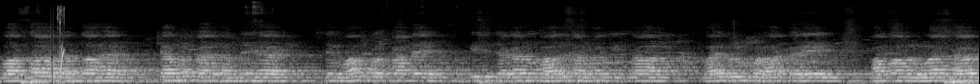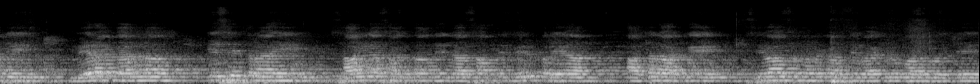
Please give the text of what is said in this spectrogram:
ਵਾਸਾ ਹੋ ਜਾਂਦਾ ਹੈ, ਚਰਨ ਪੈ ਜਾਂਦੇ ਹੈ। ਤੇ ਮਹਾਂਪੁਰਖਾਂ ਨੇ ਇਸ ਜਗ੍ਹਾ ਨੂੰ ਬਾਦ ਕਰਨਾ ਕੀਤਾ। ਵਾਹਿਗੁਰੂ ਭਲਾ ਕਰੇ। ਬਾਬਾ ਲੂਆ ਸਾਹਿਬ ਜੀ, ਮੇਰਾ ਕਰਨ ਇਸੇ ਤਰ੍ਹਾਂ ਹੀ ਸਾਰੀਆਂ ਸੰਗਤਾਂ ਦੇ ਦਾਸਾਂ ਤੇ ਮਿਹਰ ਭਰਿਆ ਹੱਥ ਰੱਖ ਕੇ ਸੇਵਾ ਸਮਨ ਕਰਦੇ ਵਾਹਿਗੁਰੂ ਬਾਲ ਬਖਸ਼ੇ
